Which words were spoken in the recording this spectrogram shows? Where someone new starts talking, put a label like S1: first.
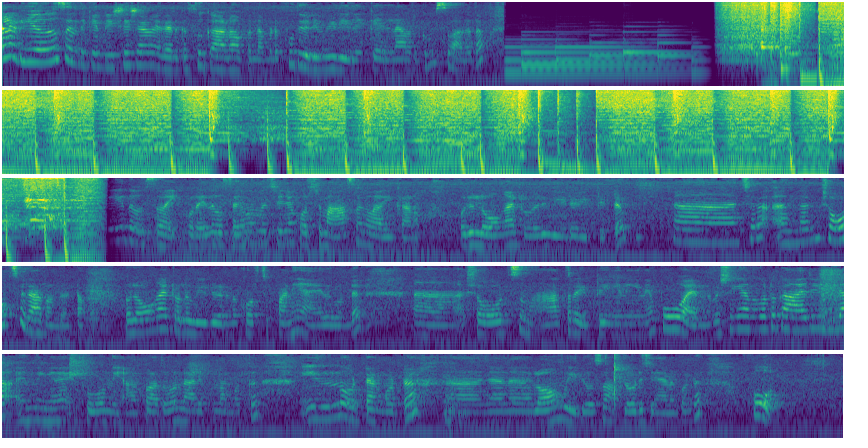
S1: Hello dears എന്തൊക്കെയുണ്ട് വിശേഷം? എല്ലാവർക്കും സുഖമാണോ അപ്പം നമ്മുടെ പുതിയൊരു വീഡിയോയിലേക്ക് എല്ലാവർക്കും സ്വാഗതം. ഒരു ലോങ് ആയിട്ടുള്ളൊരു വീഡിയോ ഇട്ടിട്ട് ചില എന്തായാലും ഷോർട്സ് ഇടാറുണ്ട് കേട്ടോ. അപ്പോൾ ലോങ് ആയിട്ടുള്ള വീഡിയോ ഇടുന്ന കുറച്ച് പണിയായതുകൊണ്ട് ഷോർട്സ് മാത്രം ഇട്ട് ഇങ്ങനെ ഇങ്ങനെ പോവായിരുന്നു. പക്ഷേ അതുകൊണ്ട് കാര്യമില്ല എന്നിങ്ങനെ തോന്നി. അപ്പോൾ അതുകൊണ്ടാണ് ഇപ്പം നമുക്ക് ഇന്ന് തൊട്ട് അങ്ങോട്ട് ഞാൻ ലോങ് വീഡിയോസ് അപ്ലോഡ് ചെയ്യാനെ കൊണ്ട് പോവും.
